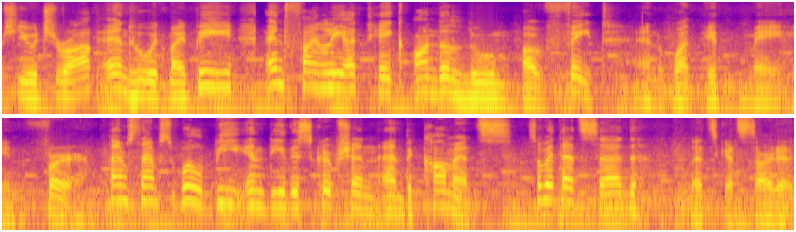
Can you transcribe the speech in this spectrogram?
huge rock and who it might be, and finally a take on the Loom of Fate and what it may infer. Timestamps will be in the description and the comments. So with that said, let's get started.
